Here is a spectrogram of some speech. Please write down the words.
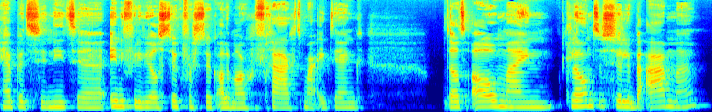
heb het ze niet uh, individueel stuk voor stuk allemaal gevraagd, maar ik denk dat al mijn klanten zullen beamen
